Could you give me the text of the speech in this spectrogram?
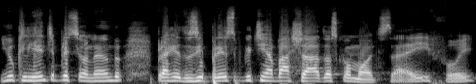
E o cliente pressionando para reduzir preço porque tinha baixado as commodities. Aí foi.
